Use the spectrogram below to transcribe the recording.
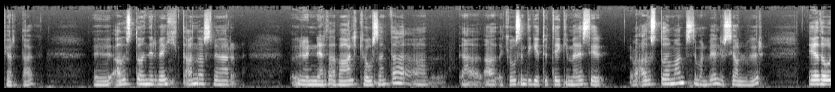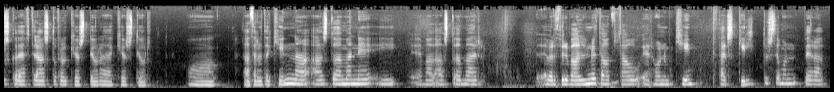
kjördag. Uh, aðstöðin er veikt annars vegar raunin er það val kjósanda að að, að kjósandi getur tekið með sér aðstofamann sem hann velur sjálfur eða óskaði eftir aðstof frá kjörstjóra eða kjörstjórn. Og það þarf að kynna aðstofamanni í, ef að aðstofamæður verður fyrir valinu þá, þá er honum kynnt þær skildur sem hann ber að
